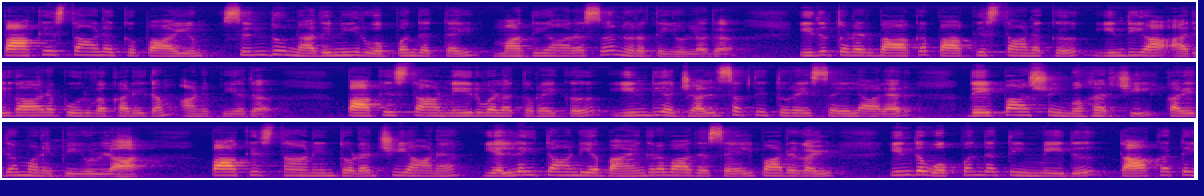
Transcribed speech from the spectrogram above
பாகிஸ்தானுக்கு பாயும் சிந்து நதிநீர் ஒப்பந்தத்தை மத்திய அரசு நிறுத்தியுள்ளது. இது தொடர்பாக பாகிஸ்தானுக்கு இந்தியா அதிகாரப்பூர்வ கடிதம் அனுப்பியது. பாகிஸ்தான் நீர்வளத்துறைக்கு இந்திய ஜல்சக்தி துறை செயலாளர் தேபாஸ்ரீ முகர்ஜி கடிதம் அனுப்பியுள்ளார். பாகிஸ்தானின் தொடர்ச்சியான எல்லை தாண்டிய பயங்கரவாத செயல்பாடுகள் இந்த ஒப்பந்தத்தின் மீது தாக்கத்தை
